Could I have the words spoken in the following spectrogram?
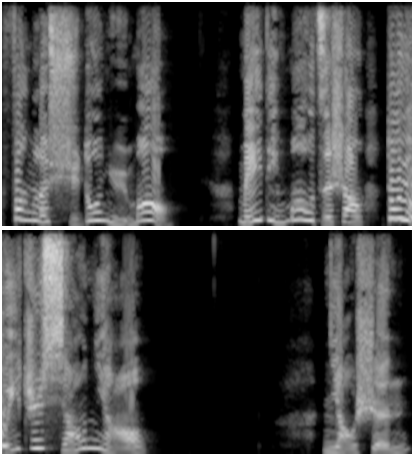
放了许多女帽。每顶帽子上都有一只小鸟。鸟神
